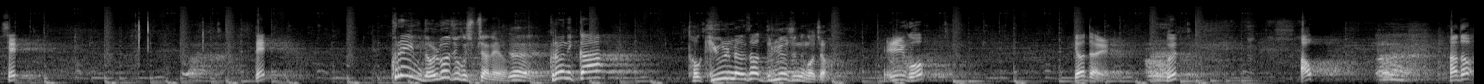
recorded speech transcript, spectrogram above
셋. 넷. 프레임이 넓어지고 싶잖아요. 네. 그러니까 더 기울면서 늘려주는 거죠. 일곱, 여덟, 끝, 아홉, 하나 더,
